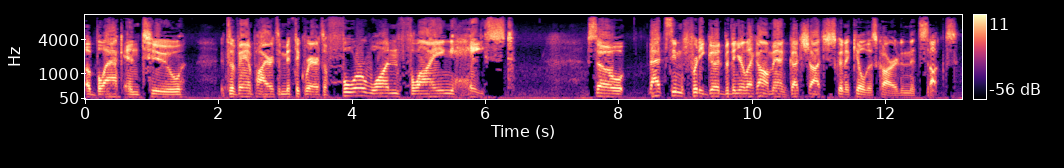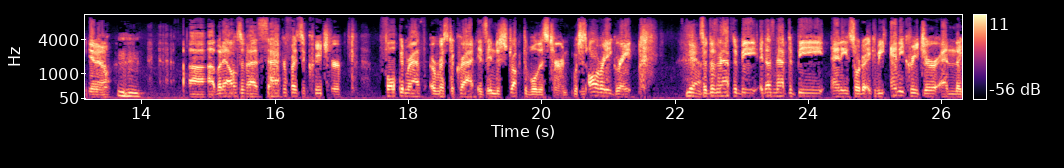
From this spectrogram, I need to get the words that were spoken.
a black, and two. It's a vampire. It's a mythic rare. It's a four-one flying haste. So that seems pretty good. But then you're like, oh man, gut shot's just going to kill this card, and it sucks. You know. Mm-hmm. Uh, but it also has sacrifice a creature. Falkenrath Aristocrat is indestructible this turn, which is already great. Yeah. So it doesn't have to be it doesn't have to be any sort of it could be any creature and the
